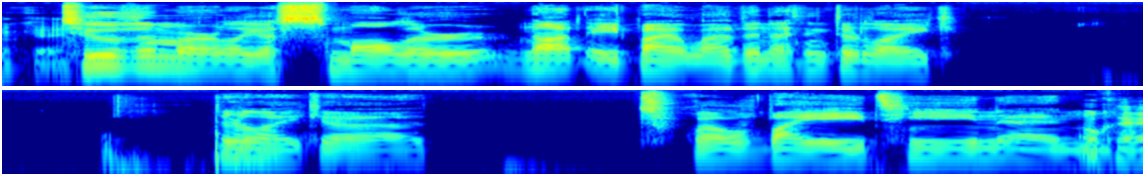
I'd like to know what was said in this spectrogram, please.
Okay. Two of them are like a smaller, not eight by eleven. I think they're like they're like uh twelve by eighteen and Okay.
